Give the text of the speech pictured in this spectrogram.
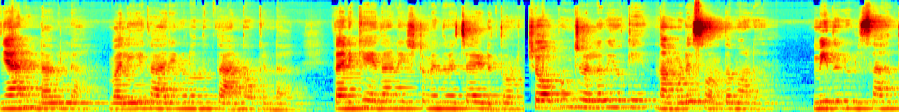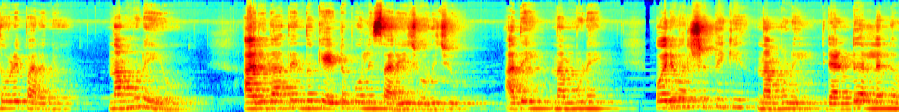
ഞാൻ ഉണ്ടാവില്ല വലിയ കാര്യങ്ങളൊന്നും താൻ നോക്കണ്ട. തനിക്ക് ഏതാണ് ഇഷ്ടമെന്ന് വെച്ചാൽ എടുത്തോണം. ഷോപ്പും ജ്വല്ലറിയും ഒക്കെ നമ്മുടെ സ്വന്തമാണ്. മിഥുൻ ഉത്സാഹത്തോടെ പറഞ്ഞു നമ്മുടെയോ? അരുതാത്ത എന്തോ കേട്ട പോലെ സരയ് ചോദിച്ചു. അതെ നമ്മുടെ. ഒരു വർഷത്തേക്ക് നമ്മുടെ രണ്ട് അല്ലല്ലോ.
